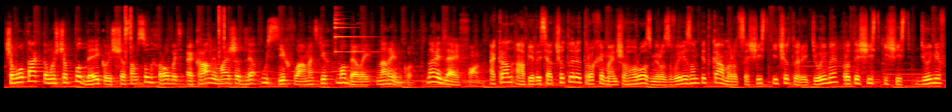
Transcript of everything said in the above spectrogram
Чому так? Тому що подейкують, що Samsung робить екрани майже для усіх флагманських моделей на ринку, навіть для iPhone. Екран A54 трохи меншого розміру з вирізом під камеру. Це 6,4 дюйми проти 6,6 дюймів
